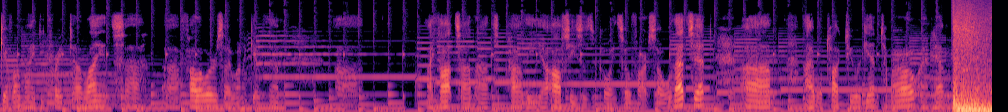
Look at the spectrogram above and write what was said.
give all my Detroit uh, Lions uh, uh, followers. I want to give them my thoughts on, on how the uh, off season is going so far. So, well, that's it. Um, I will talk to you again tomorrow and have a good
